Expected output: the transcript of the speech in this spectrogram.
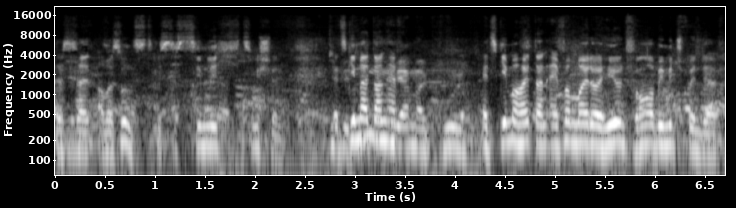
Das ist halt, aber sonst ist das ziemlich, ziemlich schön. Jetzt gehen wir dann, mal cool. Jetzt gehen wir halt dann einfach mal da hier und fragen, ob ich mitspielen darf.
